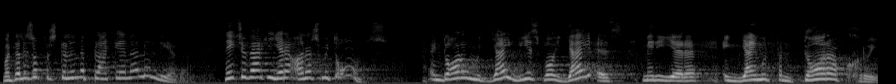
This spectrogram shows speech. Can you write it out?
want hulle is op verskillende plekke in hulle lewe. Net so werk die Here anders met ons. En daarom moet jy weet waar jy is met die Here en jy moet van daar af groei,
